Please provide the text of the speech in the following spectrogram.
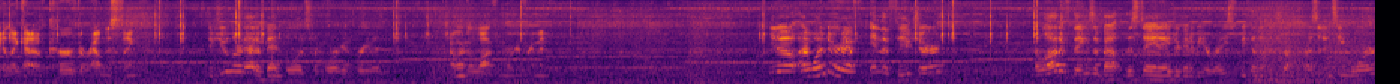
It like kind of curved around this thing. Did you learn how to bend bullets from Morgan Freeman? I learned a lot from Morgan Freeman. You know, I wonder if in the future, a lot of things about this day and age are going to be erased because of the Trump presidency war.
